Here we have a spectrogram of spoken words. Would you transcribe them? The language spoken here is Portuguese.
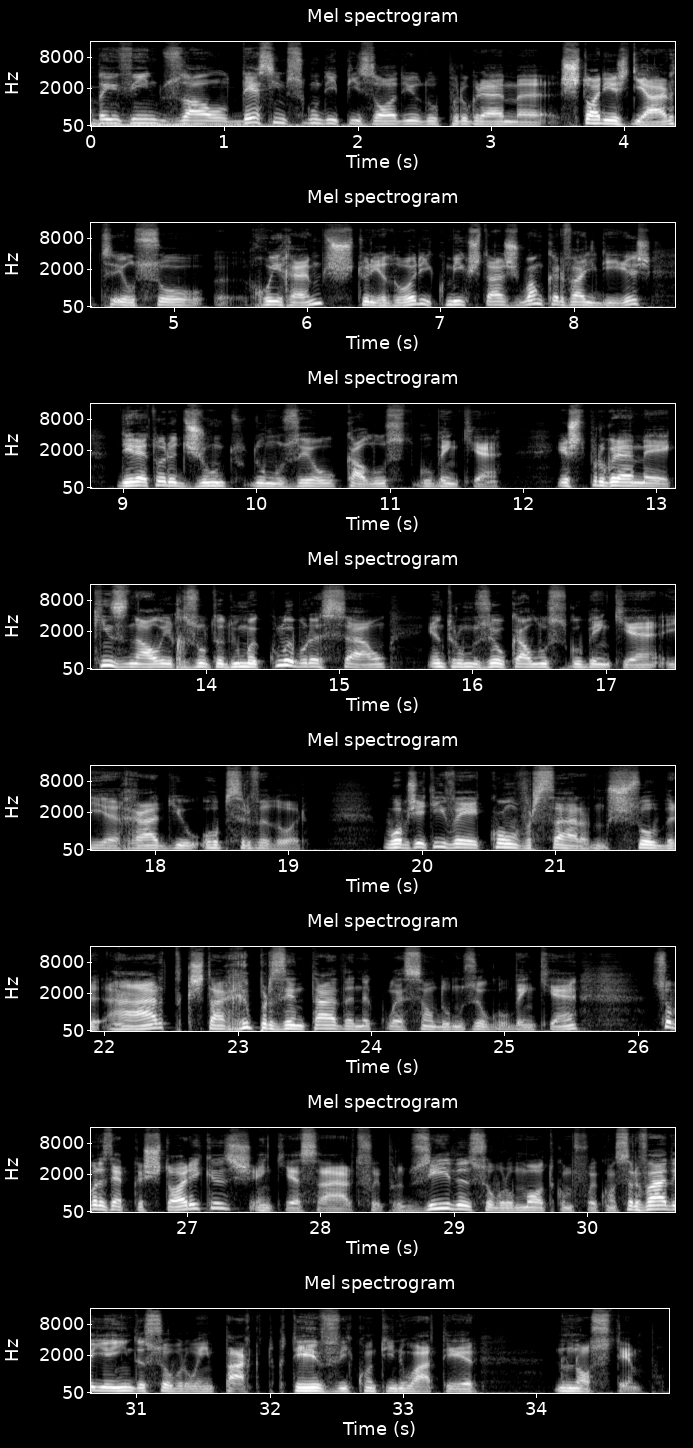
Bem-vindos ao 12 episódio do programa Histórias de Arte. Eu sou eh, Rui Ramos, historiador, e comigo está João Carvalho Dias, diretor adjunto do Museu Calouste Gulbenkian. Este programa é quinzenal e resulta de uma colaboração entre o Museu Calouste Gulbenkian e a Rádio Observador. O objetivo é conversarmos sobre a arte que está representada na coleção do Museu Gulbenkian, sobre as épocas históricas em que essa arte foi produzida, sobre o modo como foi conservada e ainda sobre o impacto que teve e continua a ter no nosso tempo.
